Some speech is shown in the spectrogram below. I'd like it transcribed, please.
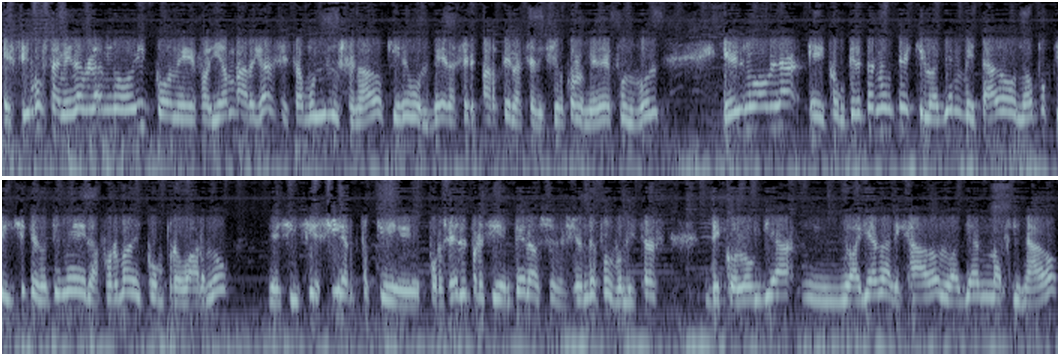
Estuvimos también hablando hoy con eh, Fabián Vargas, está muy ilusionado, quiere volver a ser parte de la selección colombiana de fútbol. Él no habla eh, concretamente de que lo hayan vetado o no, porque dice que no tiene la forma de comprobarlo, decir si es cierto que por ser el presidente de la Asociación de Futbolistas de Colombia mm, lo hayan alejado, lo hayan marginado,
